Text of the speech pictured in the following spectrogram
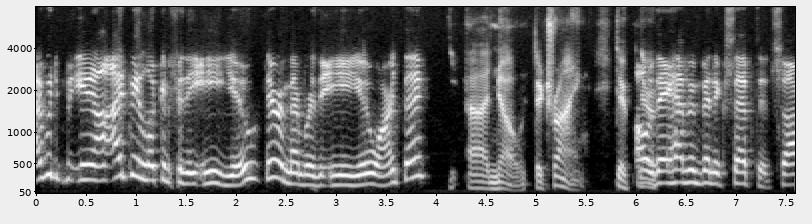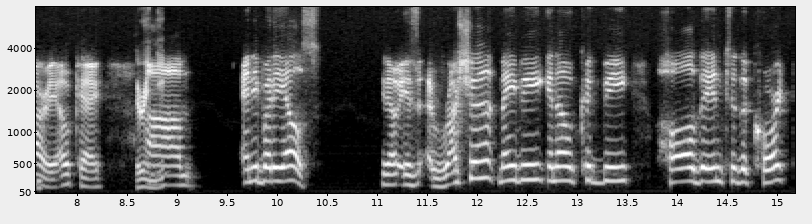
I would, you know, I'd be looking for the EU. They're a member of the EU, aren't they? Uh, no, they're trying. They're, oh, they're, they haven't been accepted. Sorry. Okay. They're in um, anybody else? You know, is Russia maybe you know could be hauled into the court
